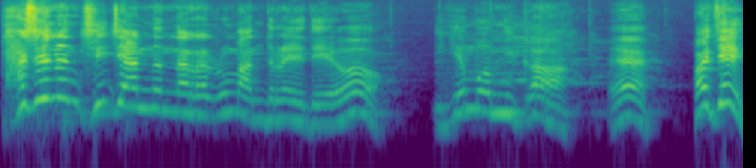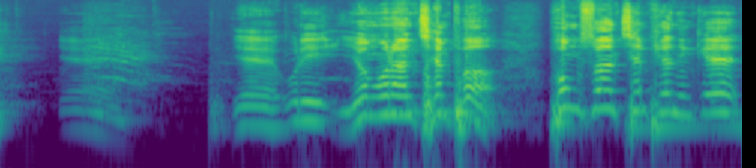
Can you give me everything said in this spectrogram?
다시는 지지 않는 나라로 만들어야 돼요. 이게 뭡니까? 예, 화이팅! 예. 예, 우리 영원한 챔퍼 홍수환 챔피언님께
